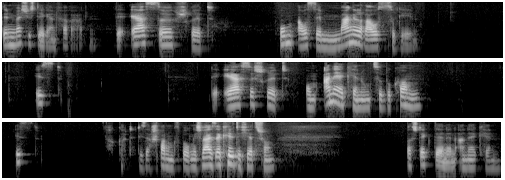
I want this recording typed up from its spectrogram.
den möchte ich dir gern verraten. Der erste Schritt, um aus dem Mangel rauszugehen, ist der erste Schritt, um Anerkennung zu bekommen, dieser Spannungsbogen. Ich weiß, er killt dich jetzt schon. Was steckt denn in Anerkennen?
